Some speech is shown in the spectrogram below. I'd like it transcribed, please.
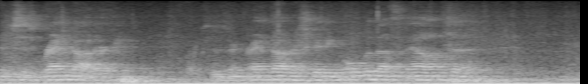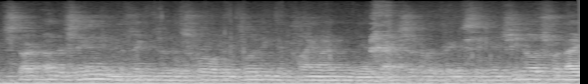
it's his granddaughter. He Says their granddaughter's getting old enough now to start understanding the things of this world, including the climate and the effects that we're facing. And she knows what I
